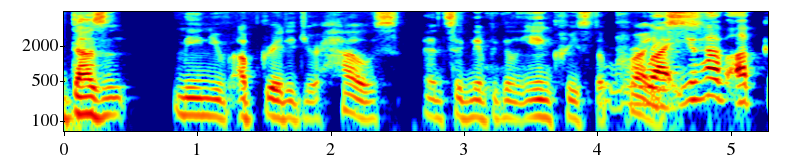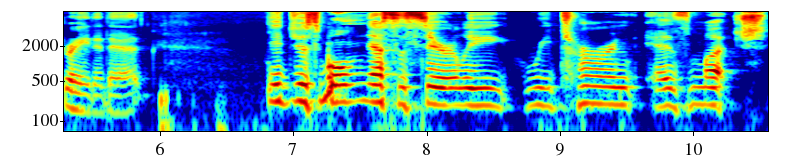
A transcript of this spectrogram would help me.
doesn't mean you've upgraded your house and significantly increased the price. Right. You have upgraded it. It just won't necessarily return as much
